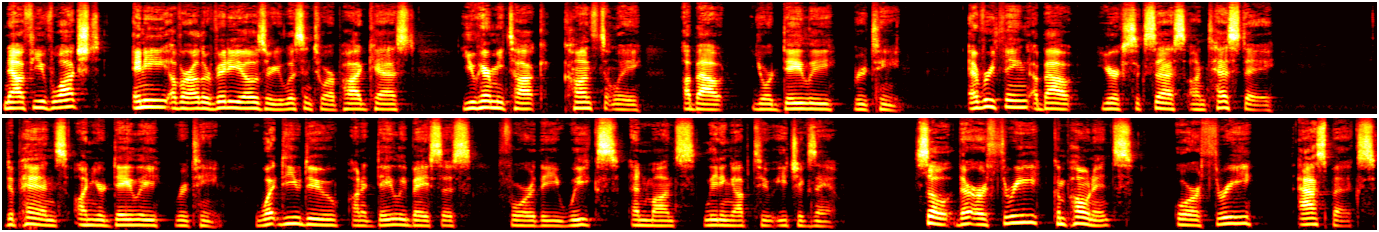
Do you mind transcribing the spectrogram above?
Now, if you've watched any of our other videos or you listen to our podcast, you hear me talk constantly about your daily routine. Everything about your success on test day depends on your daily routine. What do you do on a daily basis for the weeks and months leading up to each exam. So there are three components or three aspects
